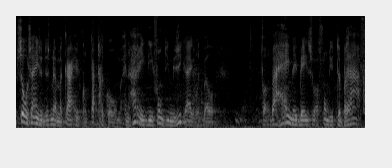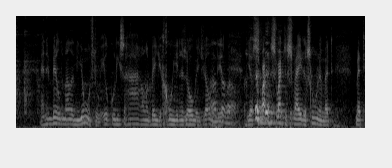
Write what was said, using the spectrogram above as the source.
zo zijn ze dus met elkaar in contact gekomen. En Harry die vond die muziek eigenlijk wel, van, waar hij mee bezig was, vond hij te braaf. En hij wilde wel naar die jongens toe. Ilko liet zijn haar al een beetje groeien en zo, weet je wel. Die, die had zwart, zwarte zwijde schoenen met, met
